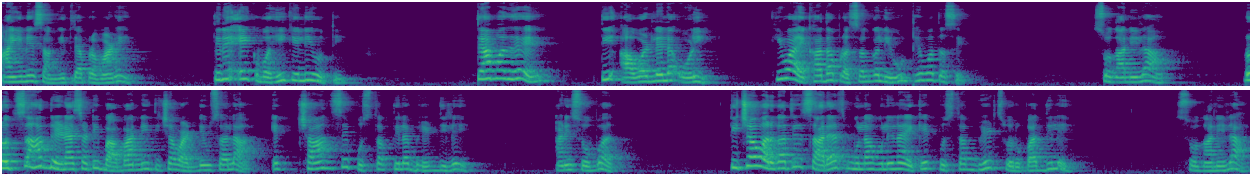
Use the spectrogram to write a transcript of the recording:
आईने सांगितल्याप्रमाणे तिने एक वही केली होती. त्यामध्ये ती आवडलेल्या ओळी किंवा एखादा प्रसंग लिहून ठेवत असे. सोनालीला प्रोत्साहन देण्यासाठी बाबांनी तिच्या वाढदिवसाला एक छानसे पुस्तक तिला भेट दिले. आणि सोबत तिच्या वर्गातील साऱ्याच मुलामुलींना एक एक पुस्तक भेट स्वरूपात दिले. सोनालीला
